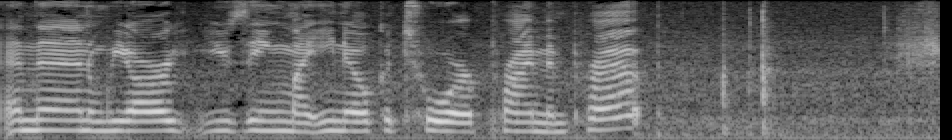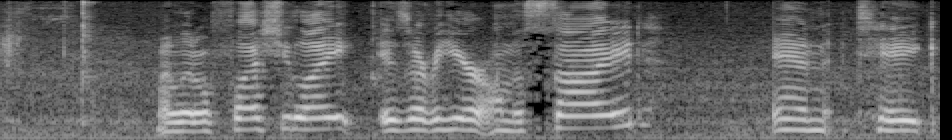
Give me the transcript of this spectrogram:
And then we are using my E-Nail Couture Prime and Prep. My little flashy light is over here on the side. And take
